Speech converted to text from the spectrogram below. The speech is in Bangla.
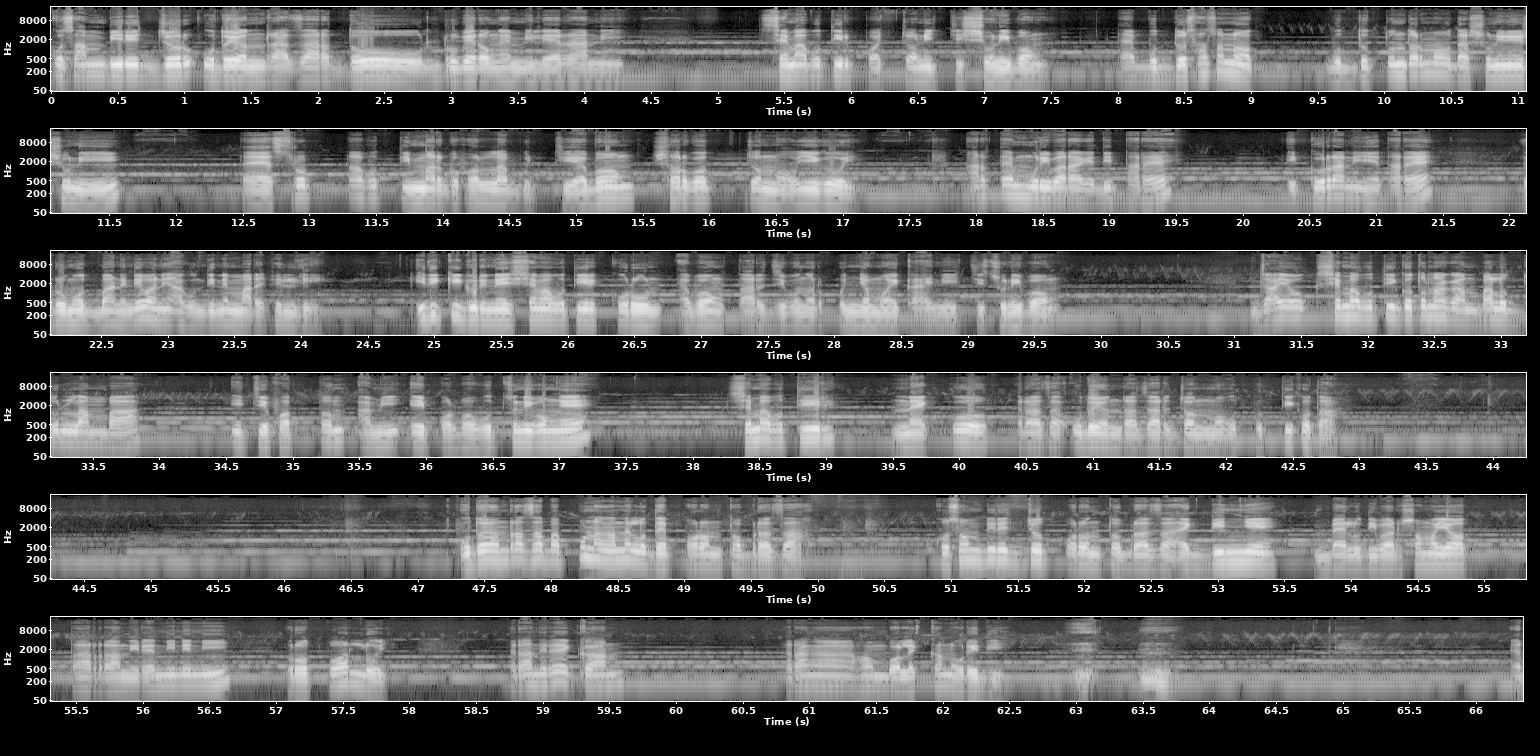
কোসাম্বিরেজ্জোর উদয়ন রাজার দোল রূপে রঙে মিলে রানী। সেমাবতীর পচ্চ নিচ্ছি শুনিবং। তাই বুদ্ধ শাসনত বুদ্ধত্তন ধর্ম দা শুনি নে শুনি তাই শ্রদ্ধাভক্তি মার্গ ফল লাভ করছি এবং স্বর্গত জন্ম ইয়ে গই আর তাই মরিবার আগে দি তারে, একু রানিয়ে তারে রুমত বানি দিয়ে বানি আগুন দিনে মারে ফেললি। ইদি কি করি নেই শ্যামাবতীর করুণ এবং তার জীবনের পুণ্যময় কাহিনী ইচ্ছি শুনিবং। যাই হোক শ্যামাবতী ঘটনা গান বালুদ্দুল লাম্বা ইচ্ছে প্রথম আমি এই পর্বভূত শুনিবঙে শ্যামাবতীর নেক্য রাজা উদয়ন রাজার জন্ম উৎপত্তি কথা উদয়ন রাজা বা পুনাঙানেল দেব পরন্তব রাজা। কোসম্বীরেজ্জত পরন্তব রাজা একদিন নিয়ে বেলু দিবার সময়ত তার রানীরে নিনে নি রোদ পোয়ার লই। রানীরে কান রাঙা হম্বল একখান ওরে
